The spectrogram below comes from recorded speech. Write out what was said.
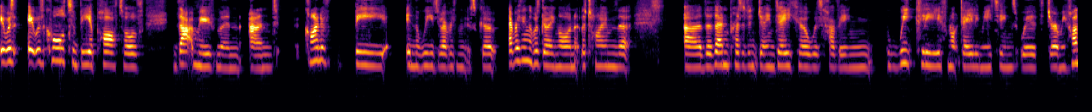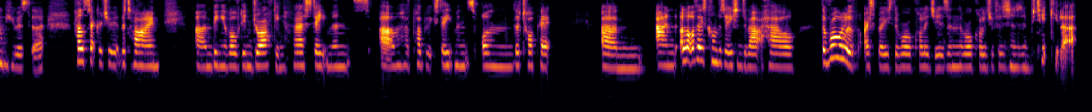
it was it was cool to be a part of that movement and kind of be in the weeds of everything that was go everything that was going on at the time that uh, the then President Jane Dacre was having weekly, if not daily, meetings with Jeremy Hunt, who was the health secretary at the time, um, being involved in drafting her statements, um, her public statements on the topic. Um, and a lot of those conversations about how the role of, I suppose, the Royal Colleges and the Royal College of Physicians in particular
